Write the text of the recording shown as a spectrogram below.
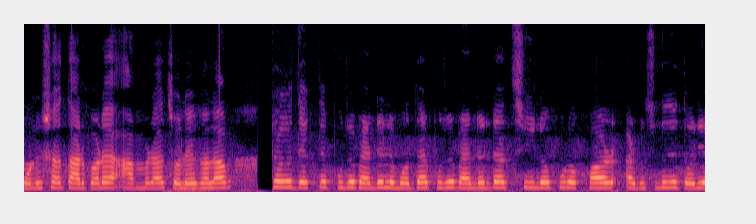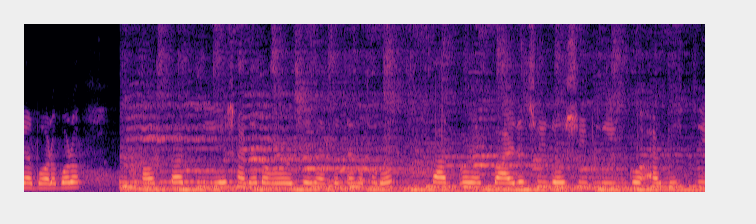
মনীষা। তারপরে আমরা চলে গেলাম ঠাকুর দেখতে পুজো প্যান্ডেলের মধ্যে, আর পুজো প্যান্ডেলটা ছিল পুরো খড় আর বিছিল দিয়ে তৈরি, আর বড় বড় ঘরটা দিয়ে সাজানো হয়েছে প্যান্ডেলটাকে পুরো। তারপরে বাইরে ছিল শিবলিঙ্গ আর মিষ্টি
